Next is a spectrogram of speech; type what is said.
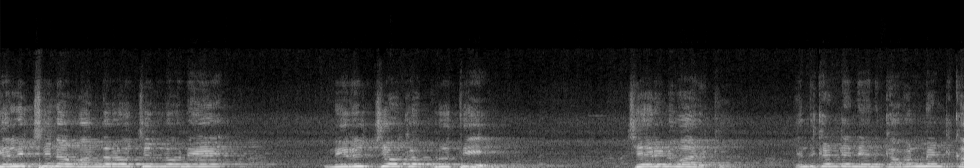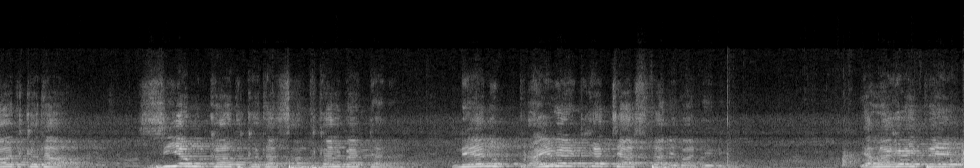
గెలిచిన వంద రోజుల్లోనే నిరుద్యోగ భృతి చేరిన వారికి. ఎందుకంటే నేను గవర్నమెంట్ కాదు కదా సీఎం కాదు కదా సంతకాలు పెట్టాను. నేను ప్రైవేట్గా చేస్తాను ఇవన్నీ. ఎలాగైతే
